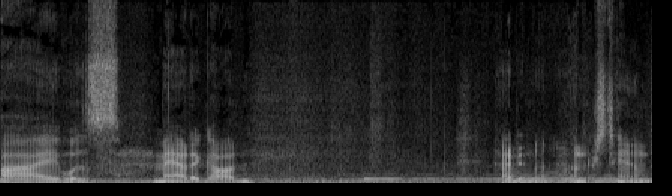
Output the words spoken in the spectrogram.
I was mad at God. I didn't understand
